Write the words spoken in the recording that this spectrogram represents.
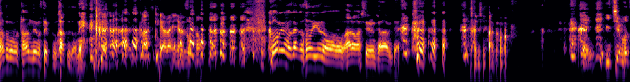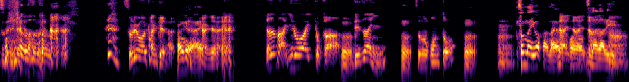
あとこのタンデムステップの角度ね。関係あらへんやろ、そんな。これもなんかそういうのを表してるんかな、みたいな。何あの、一物的なそうそうそれは関係ない。関係ない？関係ない。ただまあ、色合いとか、うんデザイン、うんそのフォント、うん。うん。そんな違和感ないよねない、こない、のつながり。うん。だか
